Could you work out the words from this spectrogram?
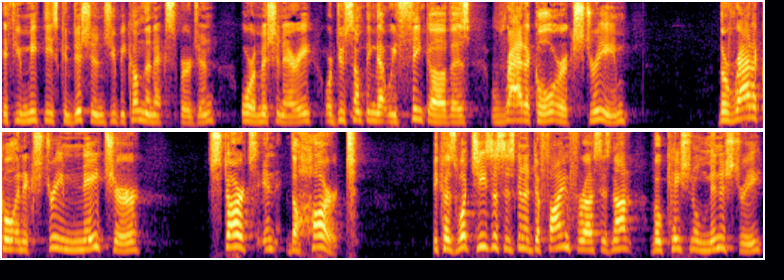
if you meet these conditions, you become the next Spurgeon or a missionary or do something that we think of as radical or extreme. The radical and extreme nature starts in the heart. Because what Jesus is going to define for us is not vocational ministry.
